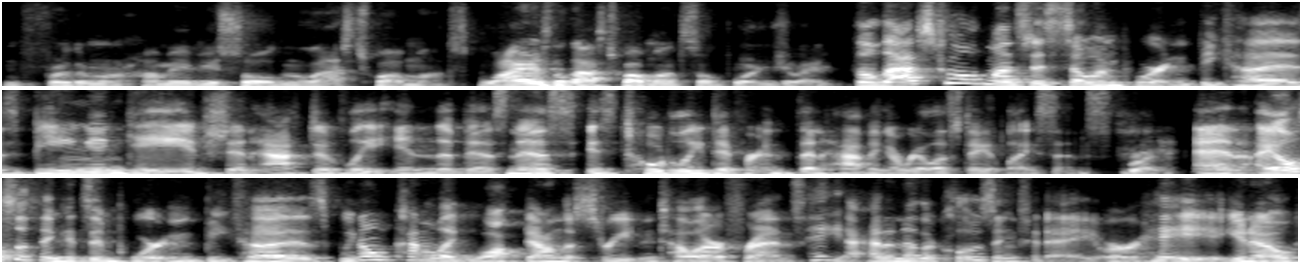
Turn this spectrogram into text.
And furthermore, how many have you sold in the last 12 months? Why is the last 12 months so important, Joanne? The last 12 months is so important because being engaged and actively in the business is totally different than having a real estate license. Right. And I also think it's important because we don't kind of like walk down the street and tell our friends, hey, I had another closing today, or hey, you know,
